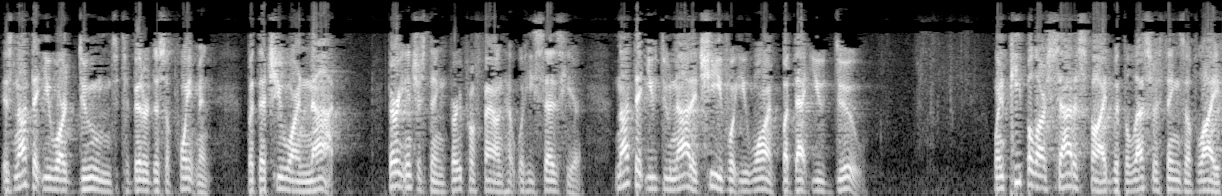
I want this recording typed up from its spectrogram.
is not that you are doomed to bitter disappointment, but that you are not. Very interesting, very profound what he says here. Not that you do not achieve what you want, but that you do. When people are satisfied with the lesser things of life,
